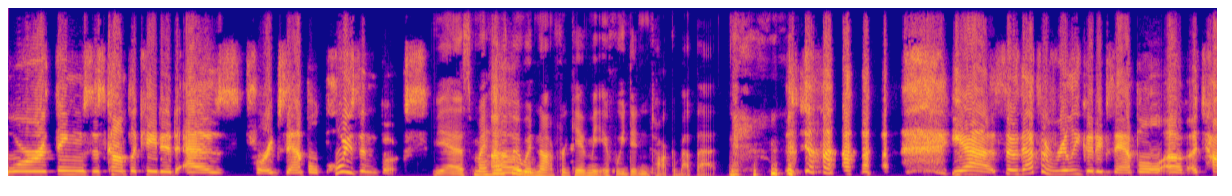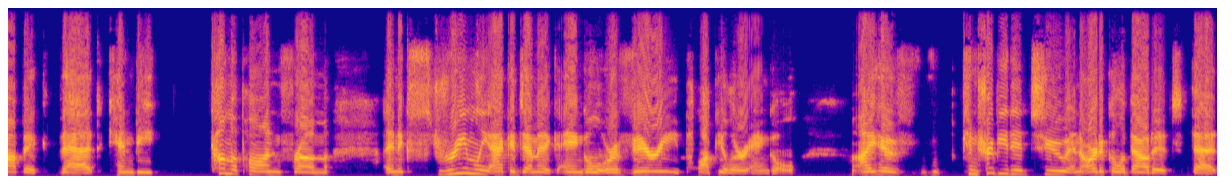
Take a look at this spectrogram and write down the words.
or things as complicated as, for example, poison books. Yes, my husband um, would not forgive me if we didn't talk about that. yeah, so that's a really good example of a topic that can be come upon from an extremely academic angle or a very popular angle. I have contributed to an article about it that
